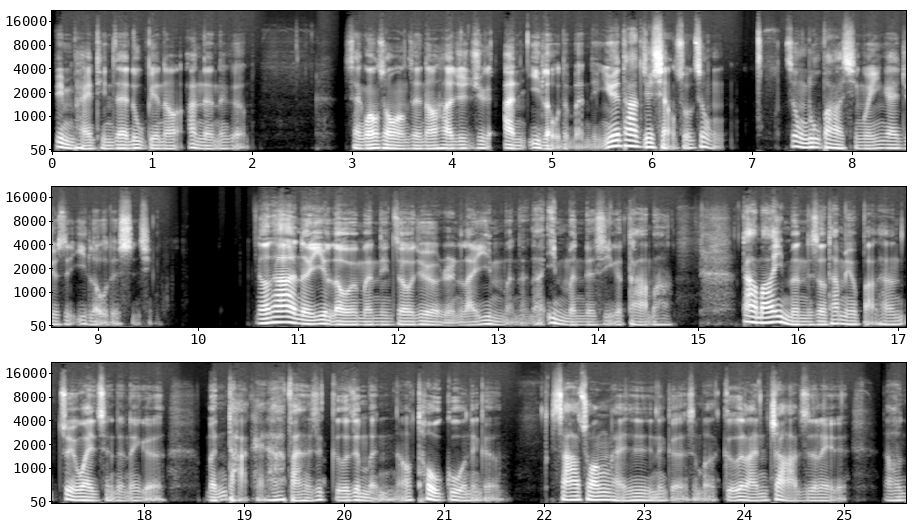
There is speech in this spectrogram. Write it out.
并排停在路边，然后按了那个闪光双黄灯，然后他就去按一楼的门铃，因为他就想说这种这种路霸的行为应该就是一楼的事情。然后他按了一楼的门铃之后，就有人来应门了。那应门的是一个大妈，大妈应门的时候，他没有把她最外层的那个门打开，她反而是隔着门，然后透过那个纱窗还是那个什么隔栏栅之类的，然后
